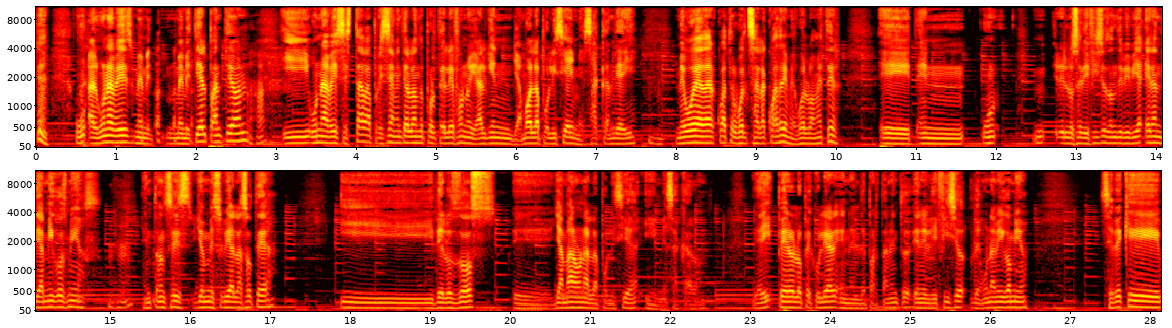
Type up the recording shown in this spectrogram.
alguna vez me, met- me metí al panteón ajá. y una vez estaba precisamente hablando por teléfono y alguien llamó a la policía y me sacan de ahí. Me voy a dar cuatro vueltas a la cuadra y me vuelvo a meter. Eh, en, un- los edificios donde vivía eran de amigos míos. Entonces yo me subí a la azotea y de los dos eh, llamaron a la policía y me sacaron de ahí. Pero lo peculiar en el departamento, en el edificio de un amigo mío, se ve que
